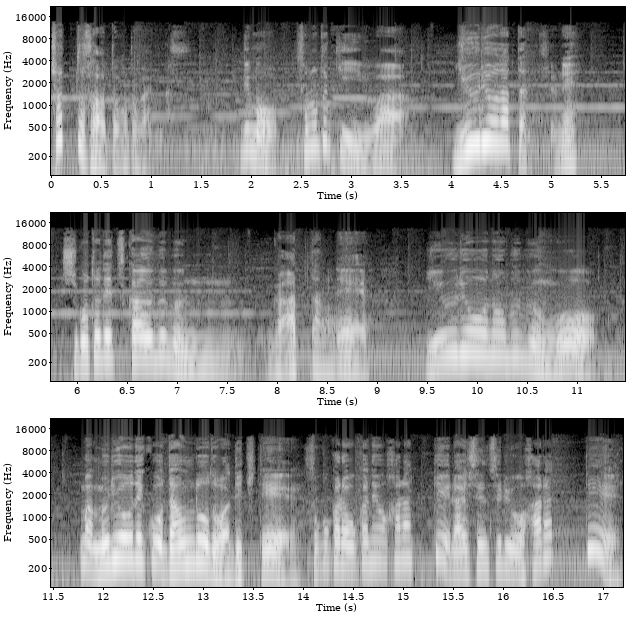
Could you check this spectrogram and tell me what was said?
ちょっと触ったことがあります。でも、その時は、有料だったんですよね。仕事で使う部分があったんで、有料の部分を、まあ、無料でこうダウンロードはできて、そこからお金を払って、ライセンス料を払って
